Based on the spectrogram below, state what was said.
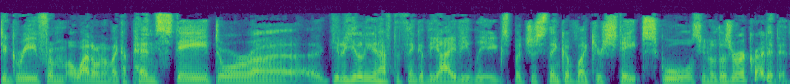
degree from, oh, I don't know, like a Penn State or, uh, you know, you don't even have to think of the Ivy Leagues, but just think of like your state schools, you know, those are accredited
